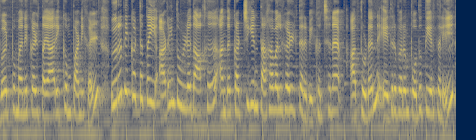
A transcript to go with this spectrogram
வேட்புமனுக்கள் தயாரிக்கும் பணிகள் இறுதிக்கட்டத்தை அடைந்துள்ளதாக அந்த கட்சியின் தகவல்கள் தெரிவிக்கின்றன. அத்துடன் எதிர்வரும் பொது தேர்தலில்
